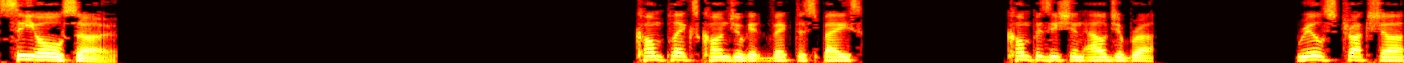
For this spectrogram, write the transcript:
See also. Complex conjugate vector space. Composition algebra. Real structure.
